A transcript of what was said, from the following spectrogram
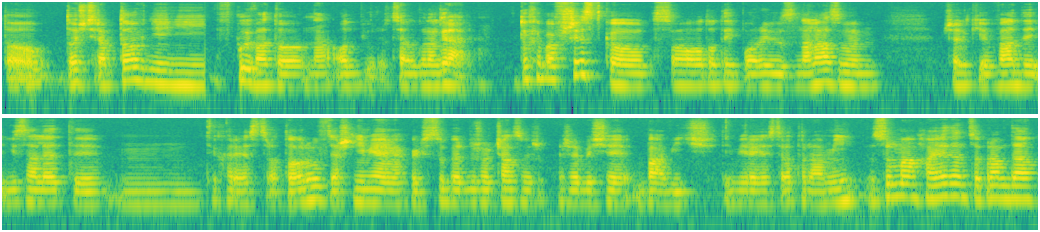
to dość raptownie i wpływa to na odbiór całego nagrania. To chyba wszystko, co do tej pory znalazłem wszelkie wady i zalety mm, tych rejestratorów. Też nie miałem jakoś super dużo czasu, żeby się bawić tymi rejestratorami. Zuma H1 co prawda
